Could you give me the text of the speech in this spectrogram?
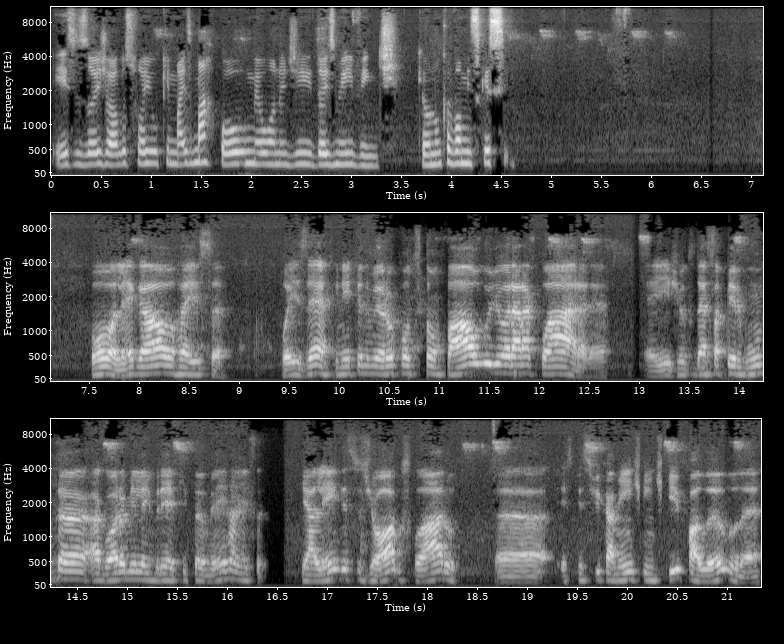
esses dois jogos foi o que mais marcou o meu ano de 2020, que eu nunca vou me esquecer. Pô, legal, Raíssa. Pois é, que nem numerou contra São Paulo e Araraquara, né? E junto dessa pergunta, agora eu me lembrei aqui também, Raíssa, que além desses jogos, claro, uh, especificamente em ti falando, né?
